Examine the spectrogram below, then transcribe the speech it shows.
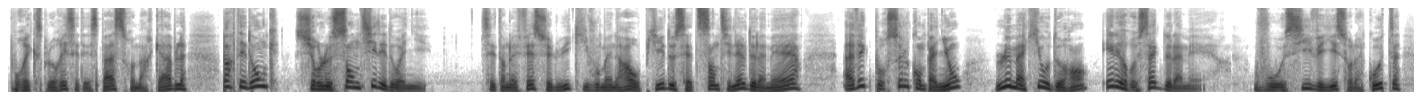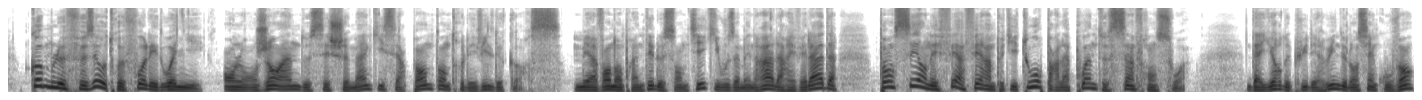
Pour explorer cet espace remarquable, partez donc sur le sentier des douaniers. C'est en effet celui qui vous mènera au pied de cette sentinelle de la mer, avec pour seul compagnon le maquis odorant et le ressac de la mer. Vous aussi veillez sur la côte, comme le faisaient autrefois les douaniers, en longeant un de ces chemins qui serpentent entre les villes de Corse. Mais avant d'emprunter le sentier qui vous amènera à la Révélade, pensez en effet à faire un petit tour par la pointe Saint-François. D'ailleurs, depuis les ruines de l'ancien couvent,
